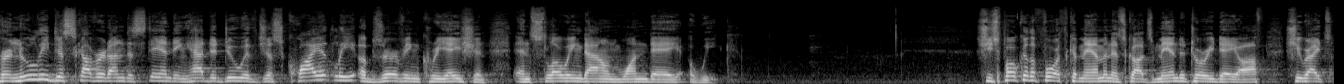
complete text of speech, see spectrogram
Her newly discovered understanding had to do with just quietly observing creation and slowing down one day a week. She spoke of the fourth commandment as God's mandatory day off. She writes,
